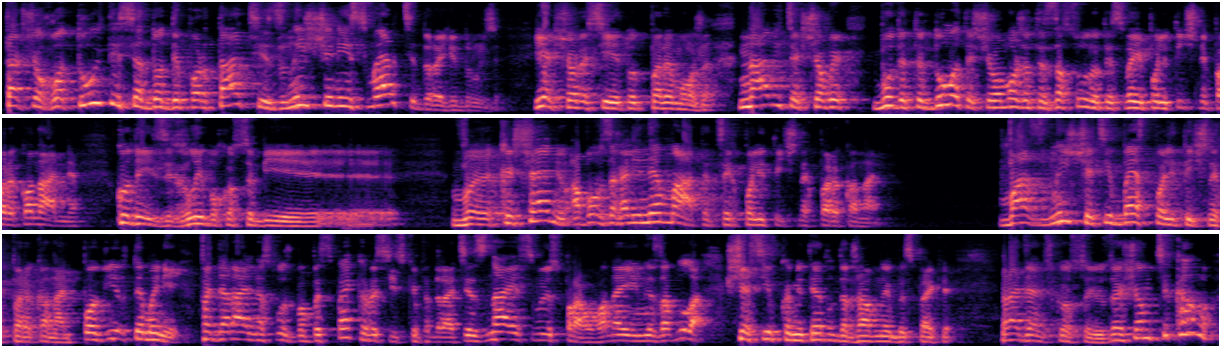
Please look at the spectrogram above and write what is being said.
Так що готуйтеся до депортації, знищення і смерті, дорогі друзі, якщо Росія тут переможе. Навіть якщо ви будете думати, що ви можете засунути свої політичні переконання кудись глибоко собі е, в кишеню, або взагалі не мати цих політичних переконань. Вас знищать і без політичних переконань. Повірте мені, Федеральна служба безпеки Російської Федерації знає свою справу. Вона її не забула з часів комітету державної безпеки Радянського Союзу. Якщо вам цікаво,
